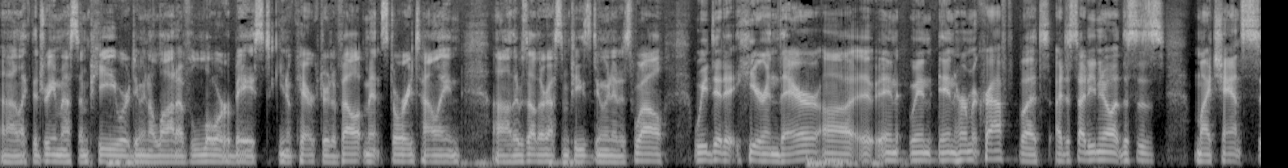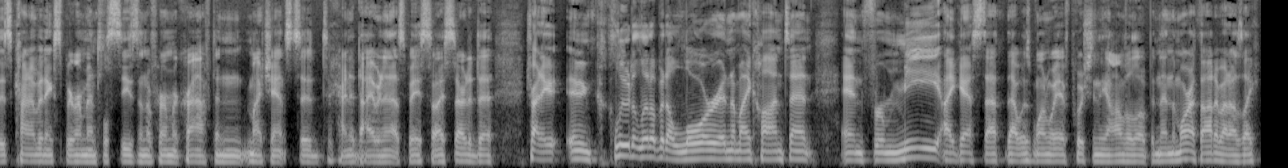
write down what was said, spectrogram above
Uh, like the Dream SMP, we're doing a lot of lore based, you know, character development, storytelling. Uh, there was other SMPs doing it as well. We did it here and there uh, in, in in Hermitcraft, but I decided, you know what, this is my chance. It's kind of an experimental season of Hermitcraft, and my chance to to kind of dive into that space. So I started to try to include a little bit of lore into my content, and for me, I guess that that was one way of pushing the envelope. And then the more I thought about it, I was like,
